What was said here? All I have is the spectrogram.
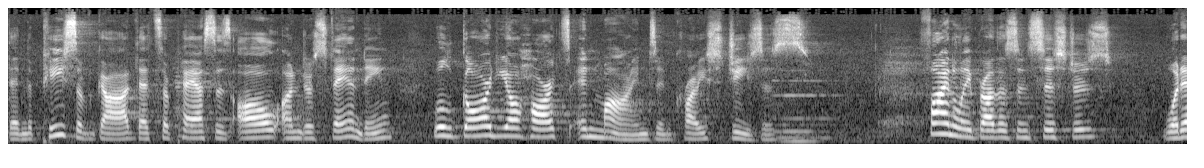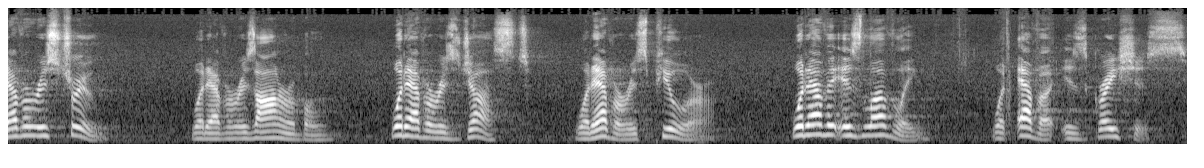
Then the peace of God that surpasses all understanding will guard your hearts and minds in Christ Jesus. Finally, brothers and sisters, whatever is true, whatever is honorable, whatever is just, whatever is pure, whatever is lovely, whatever is gracious,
